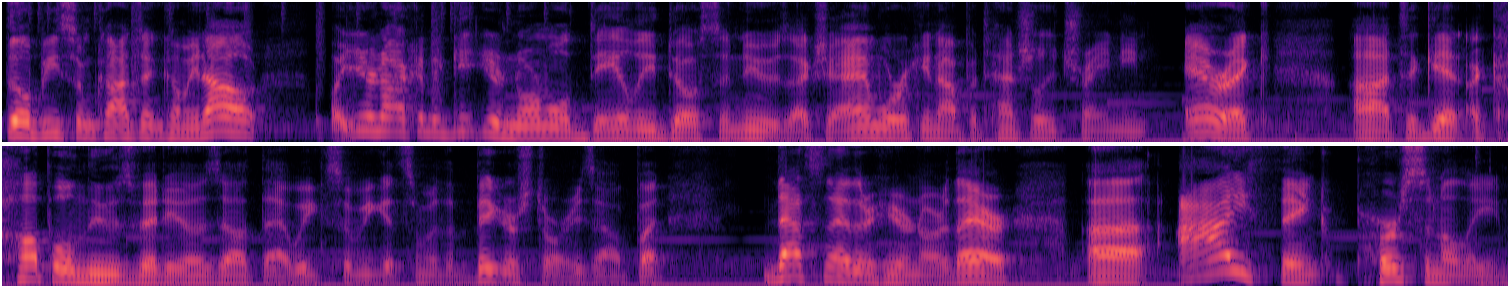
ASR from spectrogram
there'll be some content coming out, but you're not going to get your normal daily dose of news. Actually, I am working on potentially training Eric uh, to get a couple news videos out that week, so we get some of the bigger stories out. But that's neither here nor there. Uh, I think personally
